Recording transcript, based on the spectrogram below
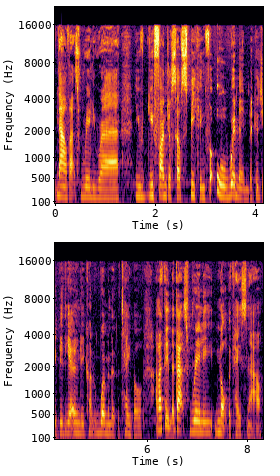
now that's really rare. You, you'd find yourself speaking for all women because you'd be the only kind of woman at the table. And I think that that's really not the case now.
